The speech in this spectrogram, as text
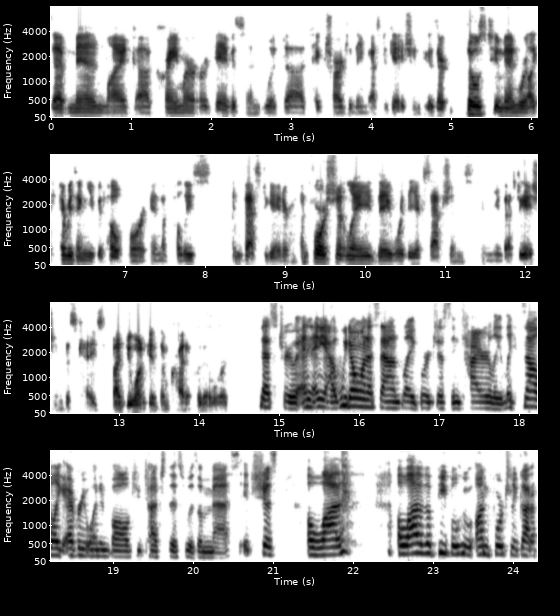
that men like uh, Kramer or Davidson would uh, take charge of the investigation because those two men were like everything you could hope for in a police investigator. Unfortunately, they were the exceptions in the investigation of this case. But I do want to give them credit for their work. That's true. And, and yeah, we don't want to sound like we're just entirely like it's not like everyone involved who touched this was a mess. It's just a lot of a lot of the people who unfortunately got a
